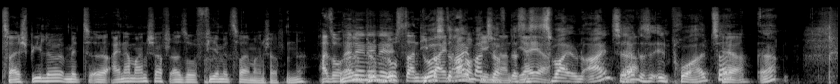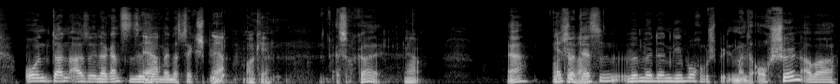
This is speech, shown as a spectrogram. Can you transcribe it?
zwei Spiele mit äh, einer Mannschaft, also vier mit zwei Mannschaften, ne? Also nee, äh, nee, nee. plus dann die du hast beiden drei auch noch Mannschaften. Das gegeneinander. ist ja, ja. zwei und eins, ja. Ja. Das ist in pro Halbzeit. Ja. Ja. Und dann also in der ganzen Saison, Ja. wenn das sechs Spiele. Ja, okay. Ist doch geil. Ja. Ja. Und Hätte stattdessen würden wir dann gegen Bochum spielen. Ich meine, auch schön, aber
